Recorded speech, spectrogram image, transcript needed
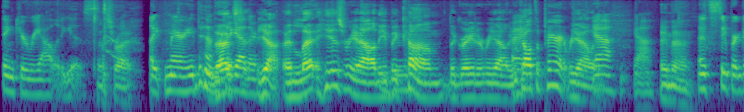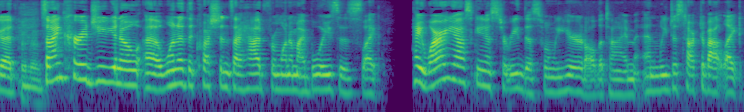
think your reality is. That's right. like marry them That's, together. Yeah, and let His reality become the greater reality. Right. We call it the parent reality. yeah, yeah. Amen. It's super good. Amen. So I encourage you, you know, uh, one of the questions I had from one of my boys is like, hey, why are you asking us to read this when we hear it all the time? And we just talked about like,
